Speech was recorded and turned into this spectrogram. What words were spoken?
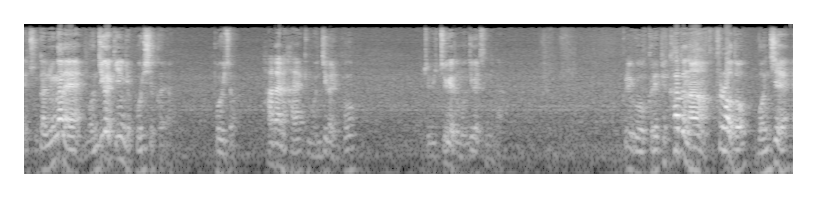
네, 중간중간에 먼지가 끼는 게 보이실 거예요. 보이죠? 하단에 하얗게 먼지가 있고 저 위쪽에도 먼지가 있습니다. 그리고 그래픽 카드나 쿨러도 먼지에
